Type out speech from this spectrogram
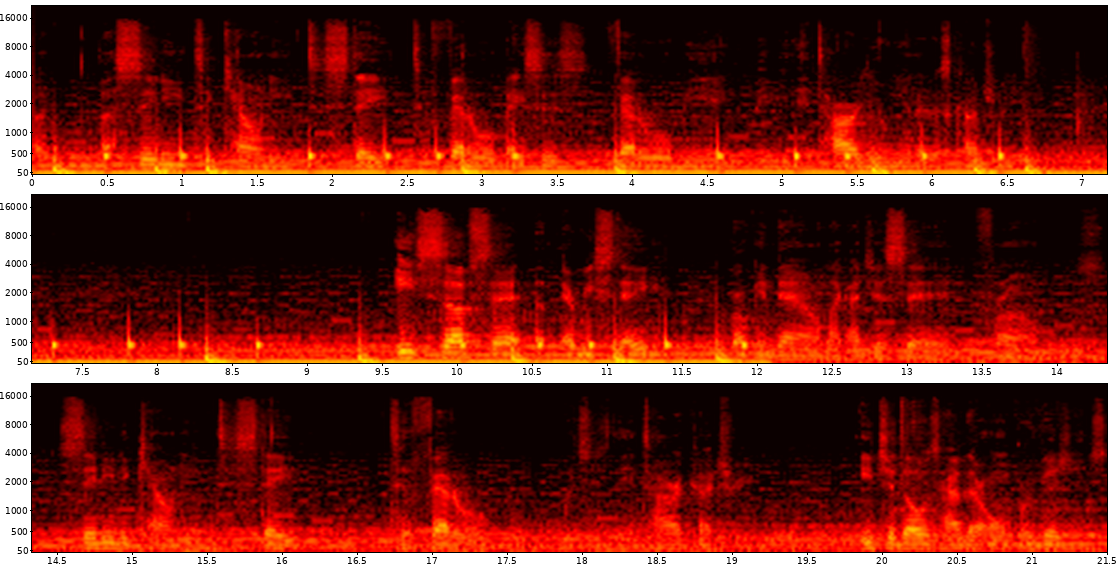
a, a city to county to state to federal basis, federal being the entire union of this country, each subset of every state broken down, like I just said, from city to county to state to federal, which is the entire country. Each of those have their own provisions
